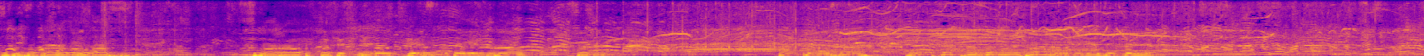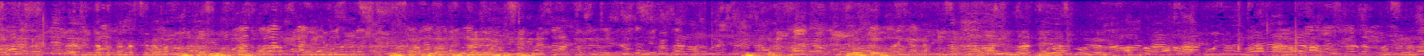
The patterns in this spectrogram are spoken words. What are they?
Bunu toparlamamız lazım. Zwarab, Kapit Minut, Gest, Tajek Rab, Banda Usa, Oçak Kazan, Oytan, Arada Gezip Bezi. Ruslan, Bulan Züleyi. Ruslan. Ruslan.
